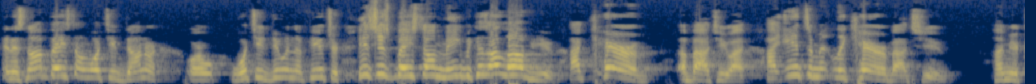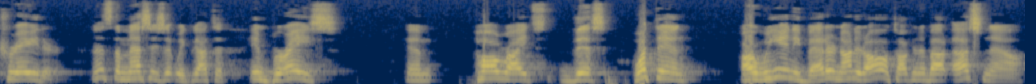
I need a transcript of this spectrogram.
And it's not based on what you've done or, or what you do in the future. It's just based on me because I love you. I care about you. I, I intimately care about you. I'm your creator. And that's the message that we've got to embrace. And Paul writes this, what then? Are we any better? Not at all. Talking about us now.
